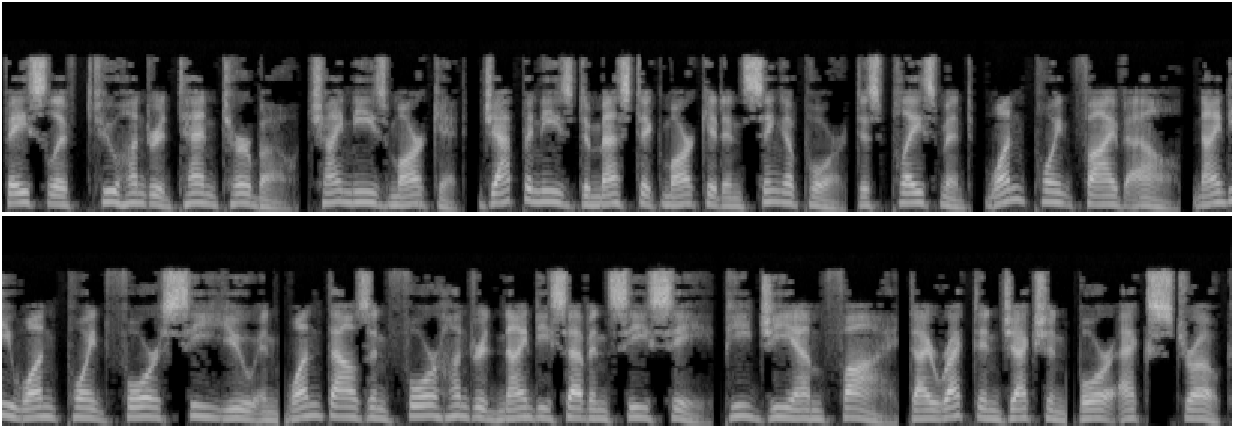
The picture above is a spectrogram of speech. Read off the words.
facelift 210 Turbo Chinese market, Japanese domestic market and Singapore displacement 1.5 L, 91.4 cu in 1497 cc PGM-Fi direct injection bore X stroke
